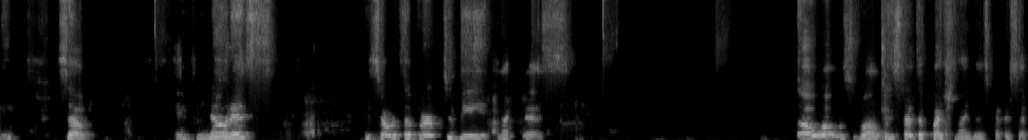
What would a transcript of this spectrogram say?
Okay. So if you notice, we start with the verb to be like this. Oh, well, well, we start the question like this, said.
